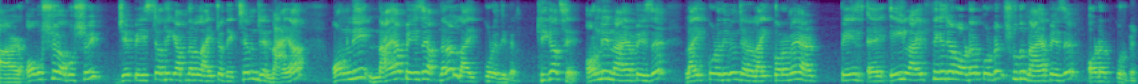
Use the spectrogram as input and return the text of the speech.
আর অবশ্যই অবশ্যই যে পেজটা থেকে আপনারা লাইভটা দেখছেন, যে নায়া অনলি নায়া পেজে আপনারা লাইক করে দিবেন। ঠিক আছে? অনলি নায়া পেজে লাইক করে দিবেন। যারা লাইক করে নেয় আর পেজ এই লাইভ থেকে যারা অর্ডার করবেন, শুধু নায়া পেজে অর্ডার করবেন।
